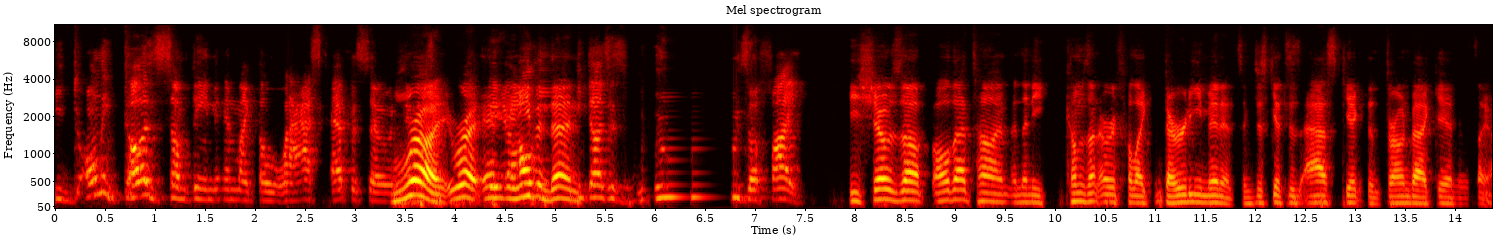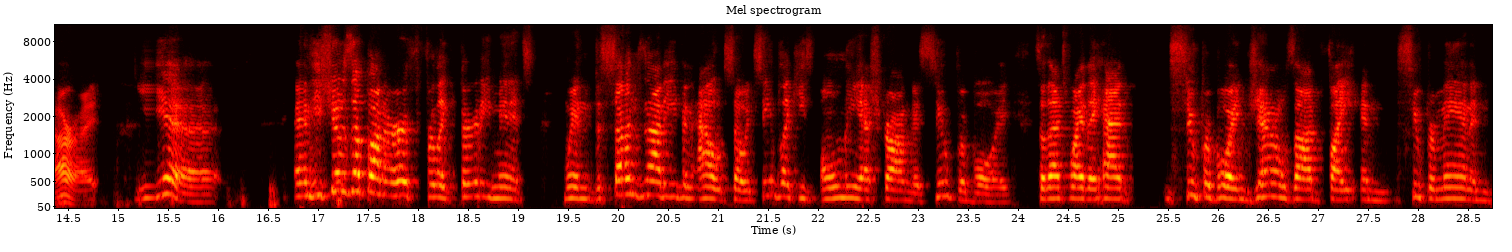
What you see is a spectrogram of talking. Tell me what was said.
he only does something in like the last episode and Right, right. And, it- and even he, then he does is lose a fight he shows up all that time and then he comes on earth for like 30 minutes and just gets his ass kicked and thrown back in. It's like, mm. all right. Yeah. And he shows up on Earth for like 30 minutes when the sun's not even out. So it seems like he's only as strong as Superboy. So that's why they had Superboy and General Zod fight and Superman and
